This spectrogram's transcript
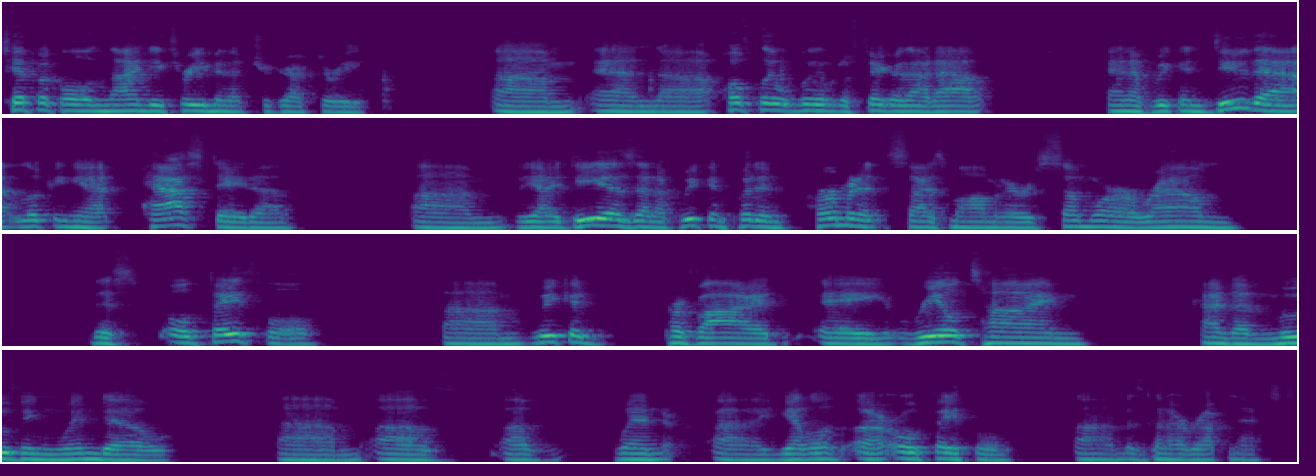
typical 93 minute trajectory um, and uh, hopefully we'll be able to figure that out and if we can do that, looking at past data, um, the idea is that if we can put in permanent seismometers somewhere around this Old Faithful, um, we could provide a real-time kind of moving window um, of, of when uh, yellow or Old Faithful um, is going to erupt next.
